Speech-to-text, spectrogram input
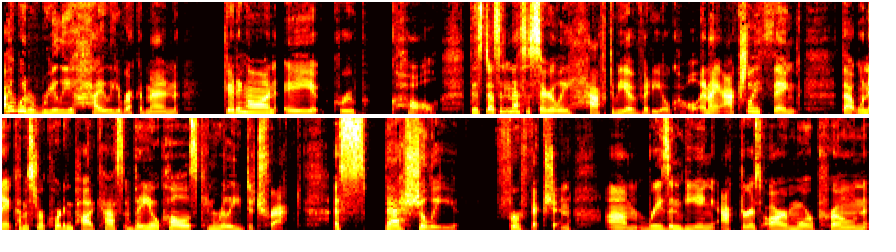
I would really highly recommend getting on a group call. This doesn't necessarily have to be a video call. And I actually think that when it comes to recording podcasts, video calls can really detract, especially for fiction. Um, reason being, actors are more prone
